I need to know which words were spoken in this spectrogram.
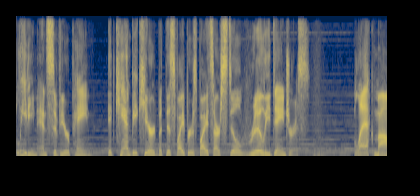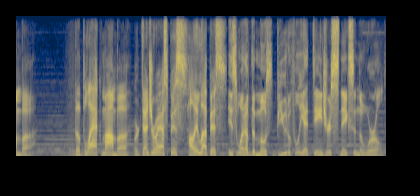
bleeding, and severe pain. It can be cured, but this viper's bites are still really dangerous. Black Mamba. The black mamba, or Dendroaspis polylepis, is one of the most beautiful yet dangerous snakes in the world.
